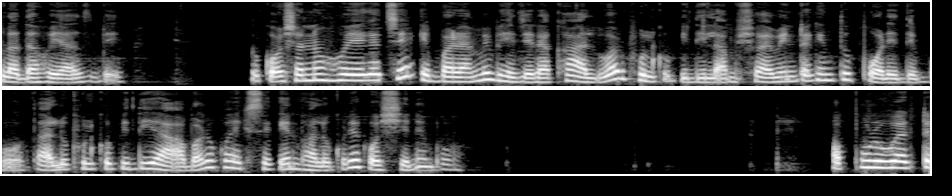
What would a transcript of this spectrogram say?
আলাদা হয়ে আসবে। তো কষানো হয়ে গেছে, এবার আমি ভেজে রাখা আলু আর ফুলকপি দিলাম। সয়াবিনটা কিন্তু পরে দেব। তো আলু ফুলকপি দিয়ে আবারও কয়েক সেকেন্ড ভালো করে কষিয়ে নেব। অপূর্ব একটা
